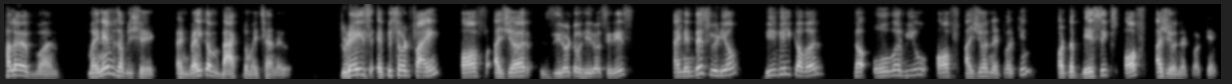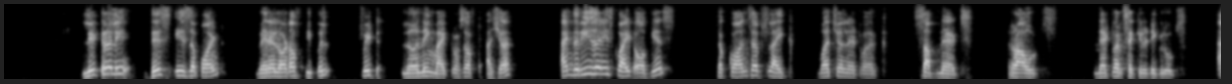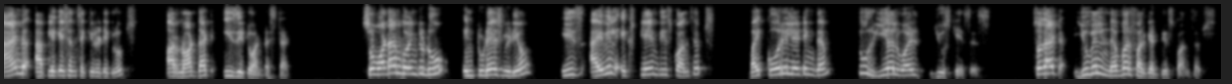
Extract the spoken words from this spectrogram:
Hello everyone, my name is Abhishek and welcome back to my channel. Today is episode 5 of Azure Zero to Hero series and in this video we will cover the overview of Azure networking or the basics of Azure networking. Literally this is the point where a lot of people quit learning Microsoft Azure and the reason is quite obvious. The concepts like virtual network, subnets, routes, network security groups, and application security groups are not that easy to understand. So what I'm going to do in today's video is I will explain these concepts by correlating them to real world use cases so that you will never forget these concepts.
